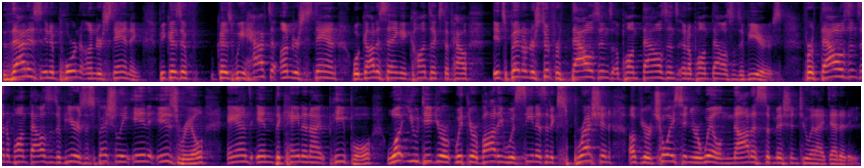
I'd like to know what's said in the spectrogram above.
That is an important understanding because if because we have to understand what God is saying in context of how it's been understood for thousands upon thousands and upon thousands of years. For thousands and upon thousands of years, especially in Israel and in the Canaanite people, what you did your, with your body was seen as an expression of your choice and your will, not a submission to an identity.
